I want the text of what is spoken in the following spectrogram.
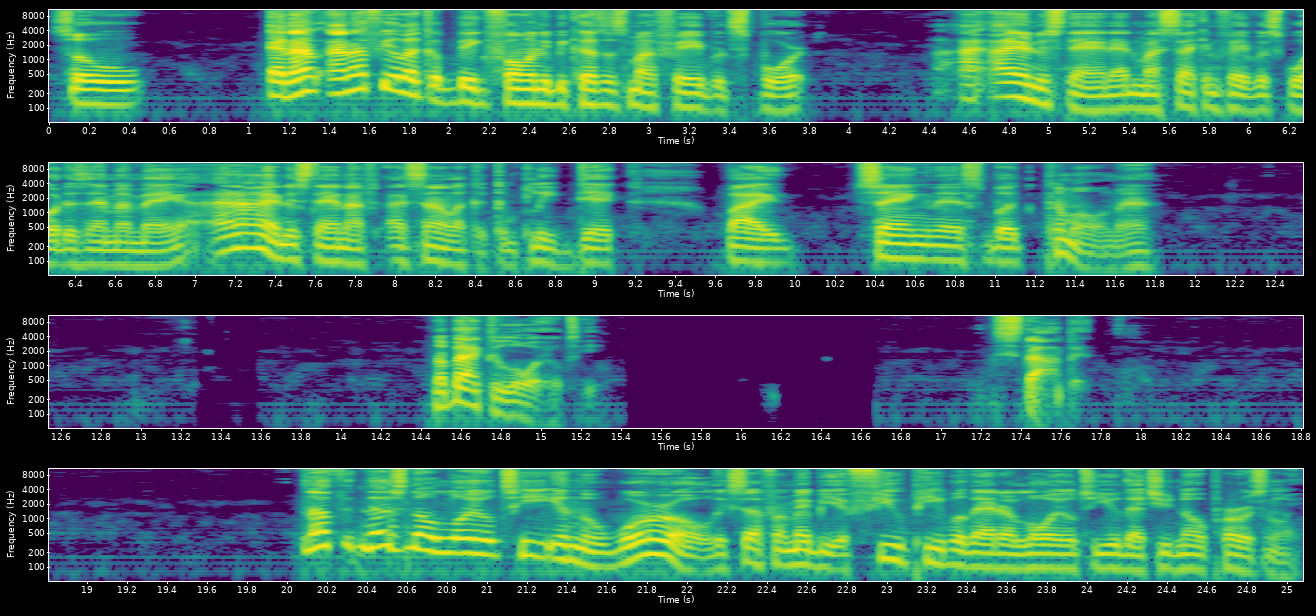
So, and I and I feel like a big phony because it's my favorite sport. I, I understand that my second favorite sport is MMA, and I understand I, I sound like a complete dick by saying this, but come on, man. Now back to loyalty. Stop it. Nothing, there's no loyalty in the world except for maybe a few people that are loyal to you that you know personally.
